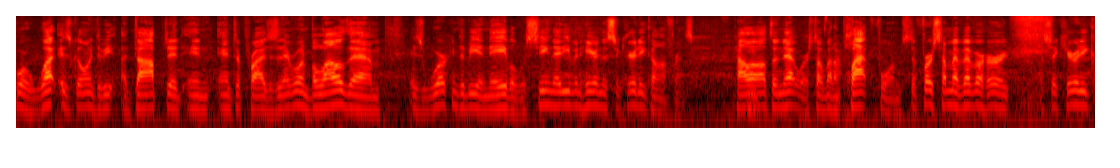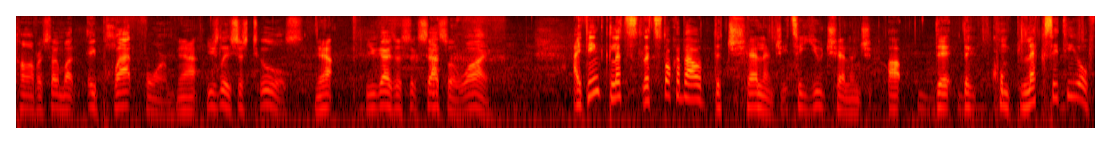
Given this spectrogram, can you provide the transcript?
for what is going to be adopted in enterprises, and everyone below them is working to be enabled. We're seeing that even here in the security conference. Palo hmm. Alto Networks talking about a platform. It's the first time I've ever heard a security conference talking about a platform. Yeah. Usually it's just tools. Yeah. You guys are successful, why? I think let's let's talk about the challenge. It's a huge challenge. Uh, the, the complexity of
